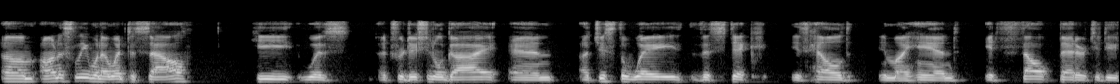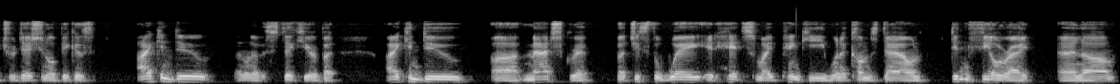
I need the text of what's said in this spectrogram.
Um, honestly, when I went to Sal, he was a traditional guy, and uh, just the way the stick is held in my hand, it felt better to do traditional because I can do, I don't have a stick here, but I can do uh, match grip, but just the way it hits my pinky when it comes down didn't feel right. And um,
